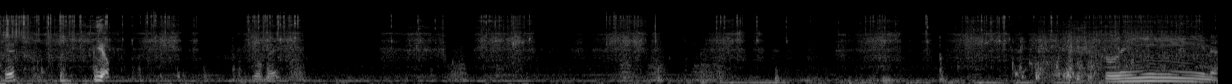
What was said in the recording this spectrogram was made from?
Okay. Yep. Big. Green.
